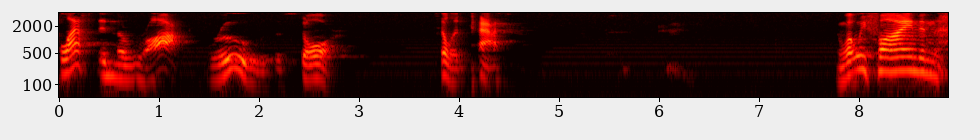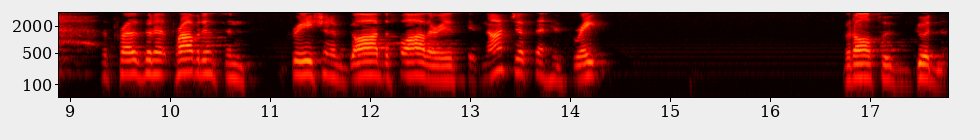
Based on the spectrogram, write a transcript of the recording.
cleft in the rock through the storm till it passes. And what we find in the president, providence and creation of God the Father is, is not just that His greatness, but also His goodness.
